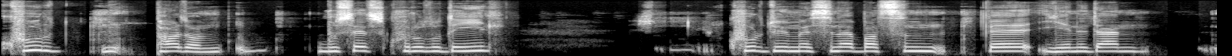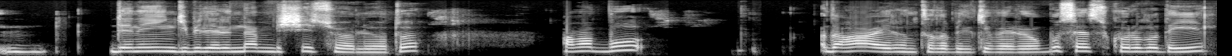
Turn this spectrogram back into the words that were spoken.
Kur pardon bu ses kurulu değil. Kur düğmesine basın ve yeniden deneyin gibilerinden bir şey söylüyordu. Ama bu daha ayrıntılı bilgi veriyor. Bu ses kurulu değil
